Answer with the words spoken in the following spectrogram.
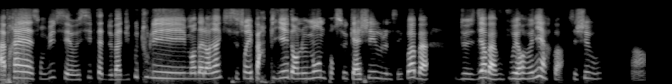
Après, son but, c'est aussi peut-être de bah du coup tous les Mandaloriens qui se sont éparpillés dans le monde pour se cacher ou je ne sais quoi, bah de se dire bah vous pouvez revenir quoi. C'est chez vous. Enfin,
